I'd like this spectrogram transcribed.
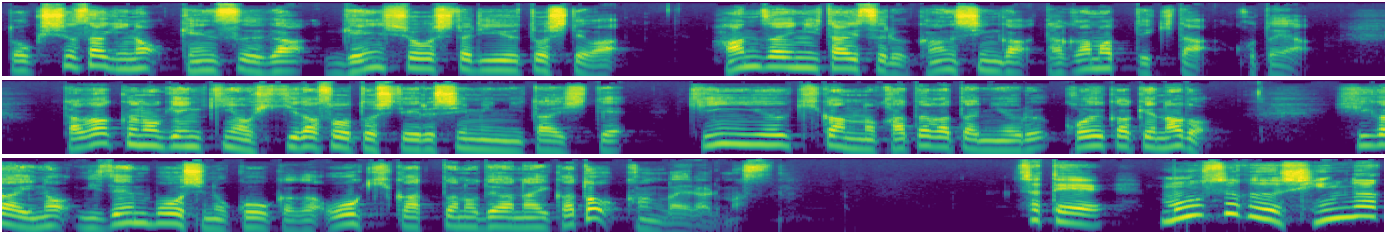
特殊詐欺の件数が減少した理由としては、犯罪に対する関心が高まってきたことや、多額の現金を引き出そうとしている市民に対して、金融機関の方々による声かけなど、被害の未然防止の効果が大きかったのではないかと考えられます。さて、もうすぐ新学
